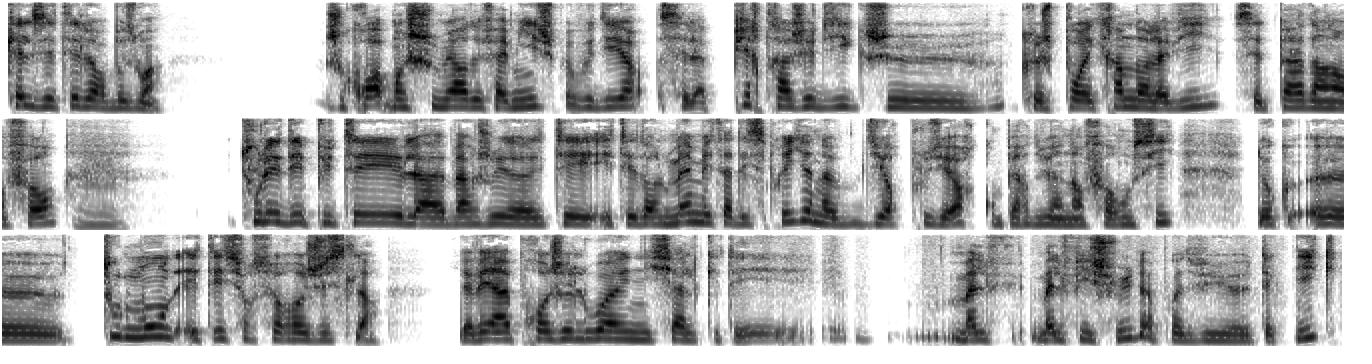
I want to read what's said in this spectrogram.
quels étaient leurs besoins je crois, moi je suis mère de famille, je peux vous dire, c'est la pire tragédie que je, que je pourrais craindre dans la vie, c'est de perdre un enfant. Mmh tous les députés, la majorité étaient dans le même état d'esprit. Il y en a d'ailleurs plusieurs qui ont perdu un enfant aussi. Donc euh, tout le monde était sur ce registre-là. Il y avait un projet de loi initial qui était mal, mal fichu d'un point de vue technique.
